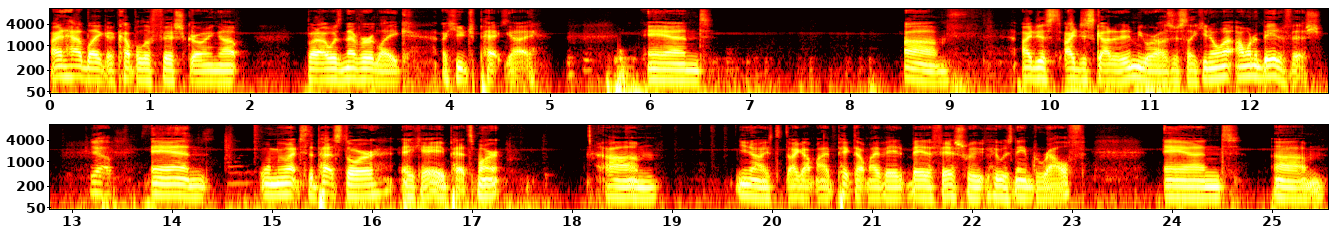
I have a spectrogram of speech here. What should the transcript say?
I'd had like a couple of fish growing up, but I was never like a huge pet guy. And um I just I just got it in me where I was just like, you know what? I want to bait a betta fish. Yeah. And when we went to the pet store, aka PetSmart, um, you know, I, I got my picked out my betta, betta fish who, who was named Ralph, and um,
